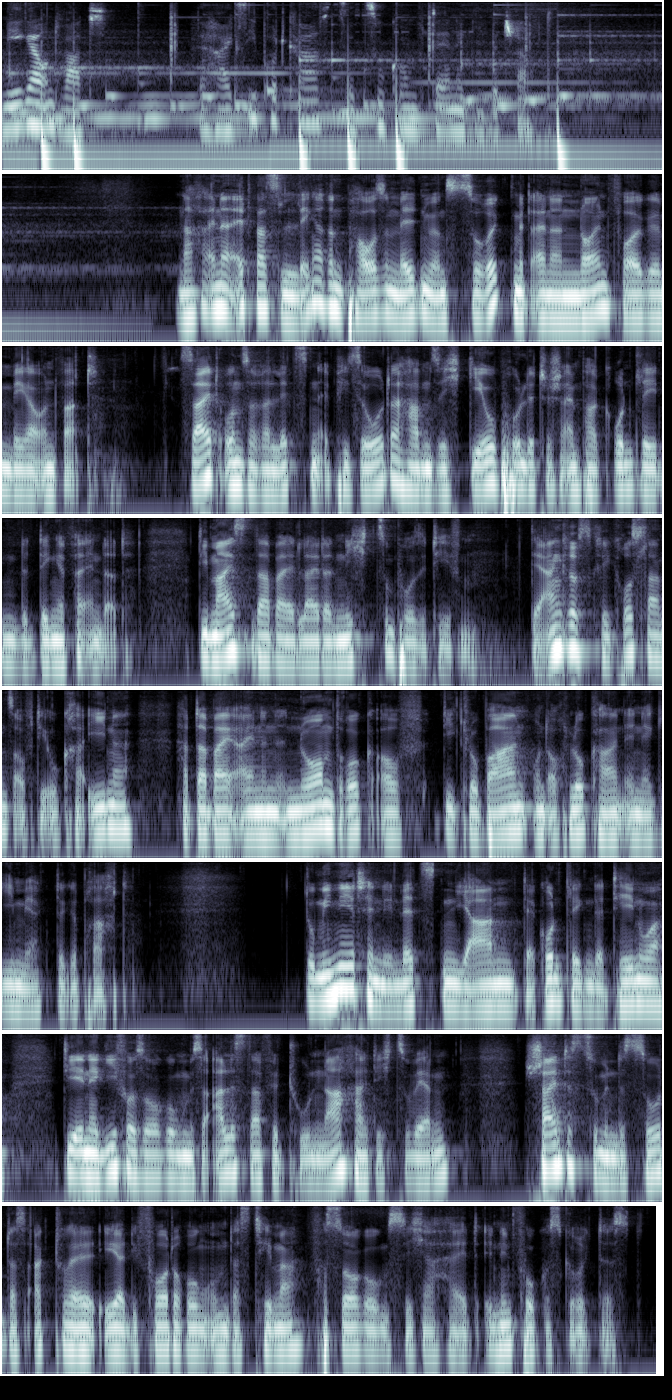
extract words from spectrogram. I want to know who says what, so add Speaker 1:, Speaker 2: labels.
Speaker 1: Mega und Watt, der HXI-Podcast zur Zukunft der Energiewirtschaft.
Speaker 2: Nach einer etwas längeren Pause melden wir uns zurück mit einer neuen Folge Mega und Watt. Seit unserer letzten Episode haben sich geopolitisch ein paar grundlegende Dinge verändert. Die meisten dabei leider nicht zum Positiven. Der Angriffskrieg Russlands auf die Ukraine hat dabei einen enormen Druck auf die globalen und auch lokalen Energiemärkte gebracht. Dominierte in den letzten Jahren der grundlegende Tenor, die Energieversorgung müsse alles dafür tun, nachhaltig zu werden, scheint es zumindest so, dass aktuell eher die Forderung um das Thema Versorgungssicherheit in den Fokus gerückt ist.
